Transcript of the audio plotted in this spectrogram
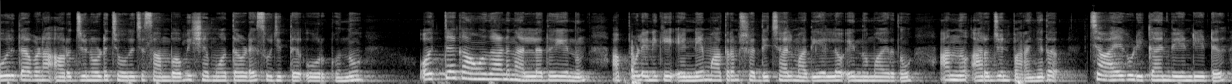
ഒരു തവണ അർജുനോട് ചോദിച്ച സംഭവം വിഷമത്തോടെ സുജിത്ത് ഓർക്കുന്നു. ഒറ്റക്കാവുന്നതാണ് നല്ലത് എന്നും അപ്പോൾ എനിക്ക് എന്നെ മാത്രം ശ്രദ്ധിച്ചാൽ മതിയല്ലോ എന്നുമായിരുന്നു അന്ന് അർജുൻ പറഞ്ഞത്. ചായ കുടിക്കാൻ വേണ്ടിയിട്ട്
